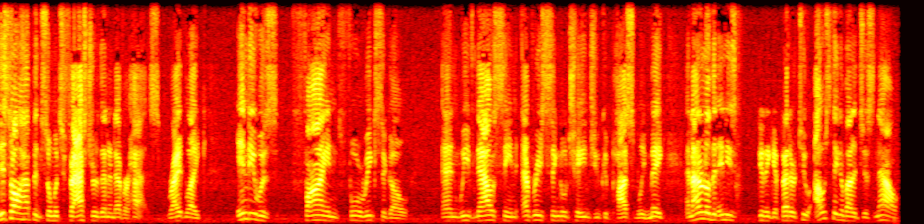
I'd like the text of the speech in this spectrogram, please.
this all happened so much faster than it ever has, right? Like Indy was fine four weeks ago, and we've now seen every single change you could possibly make. And I don't know that Indy's going to get better too. I was thinking about it just now.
